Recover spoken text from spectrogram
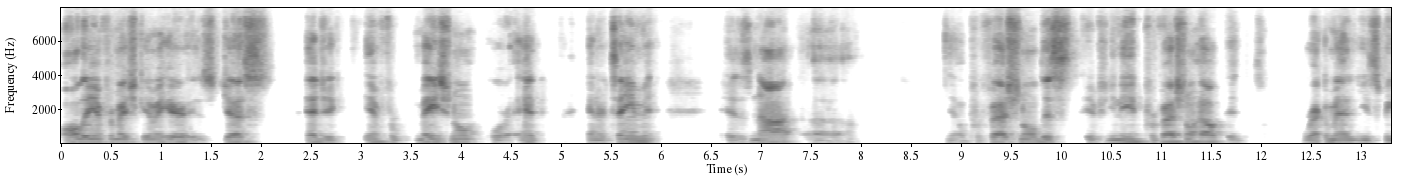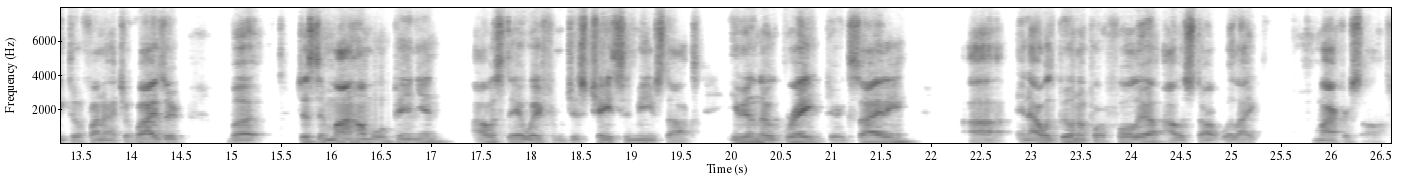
All the information given here is just edu- informational or ent- entertainment. Is not, uh, you know, professional. This, if you need professional help, it's recommend you speak to a financial advisor. But just in my humble opinion, I would stay away from just chasing meme stocks. Even though great, they're exciting, uh, and I was building a portfolio, I would start with like Microsoft,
